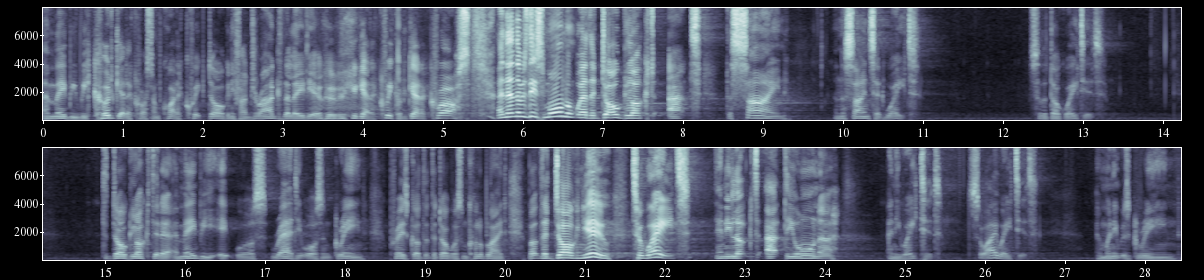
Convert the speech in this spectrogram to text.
And maybe we could get across. I'm quite a quick dog. And if I drag the lady, we could get a, we could get across. And then there was this moment where the dog looked at the sign, and the sign said, Wait. So the dog waited. The dog looked at it, and maybe it was red, it wasn't green. Praise God that the dog wasn't colorblind. But the dog knew to wait, and he looked at the owner and he waited. So I waited. And when it was green,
